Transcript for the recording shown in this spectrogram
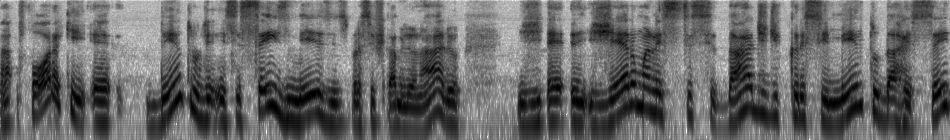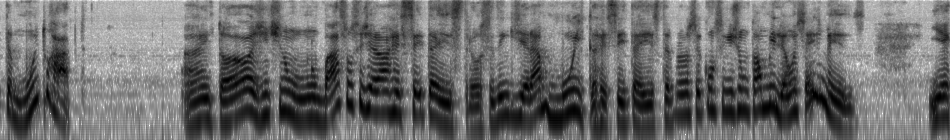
Ah, fora que é, dentro desses seis meses para se ficar milionário, é, é, gera uma necessidade de crescimento da receita muito rápido. Ah, então a gente não, não basta você gerar uma receita extra, você tem que gerar muita receita extra para você conseguir juntar um milhão em seis meses. E é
